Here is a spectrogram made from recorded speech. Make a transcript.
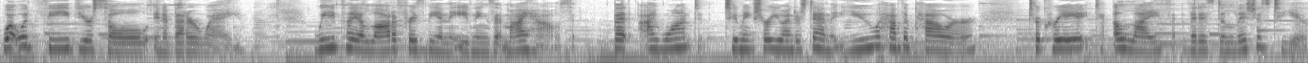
What would feed your soul in a better way? We play a lot of frisbee in the evenings at my house, but I want to make sure you understand that you have the power to create a life that is delicious to you.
